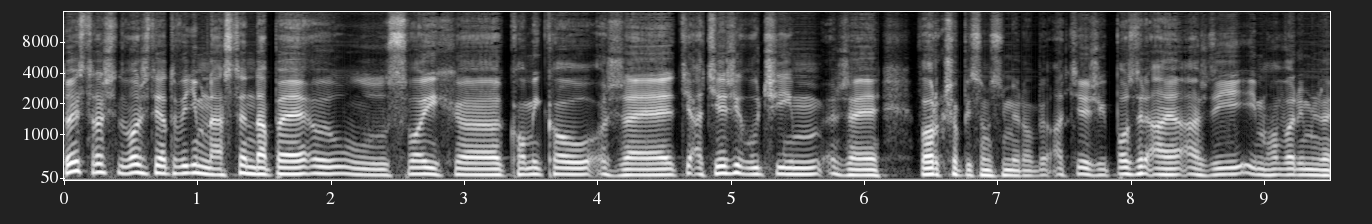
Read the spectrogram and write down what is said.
To je strašne dôležité, ja to vidím na stand-upe u svojich uh, komikov, že a tiež ich učím, že workshopy som s nimi robil a tiež ich pozri a, a vždy im hovorím, že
